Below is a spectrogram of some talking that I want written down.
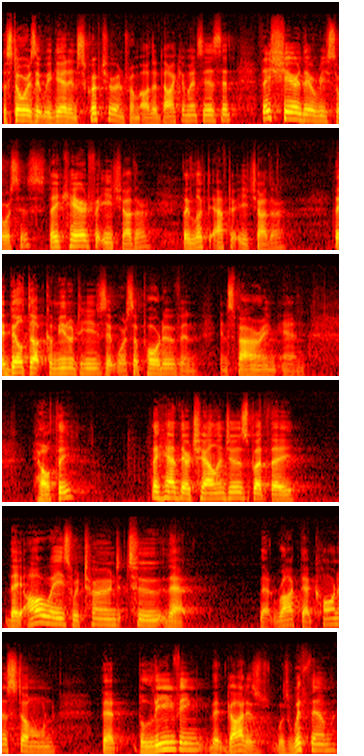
The stories that we get in Scripture and from other documents is that they shared their resources, they cared for each other, they looked after each other, they built up communities that were supportive and inspiring and healthy. They had their challenges, but they, they always returned to that, that rock, that cornerstone, that believing that God is, was with them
